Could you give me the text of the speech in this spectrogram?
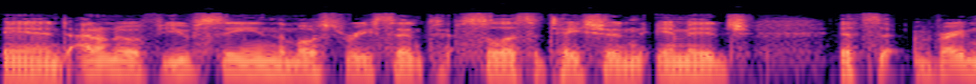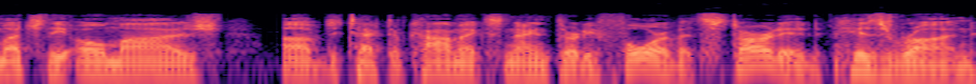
And I don't know if you've seen the most recent solicitation image. It's very much the homage of Detective Comics 934 that started his run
